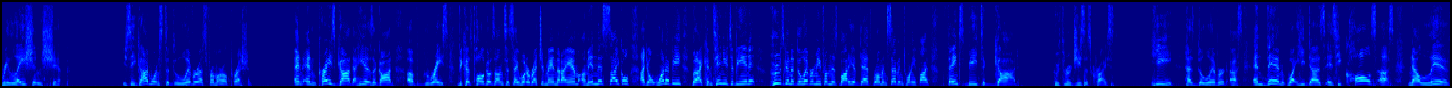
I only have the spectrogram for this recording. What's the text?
relationship. You see, God wants to deliver us from our oppression. And, and praise God that He is a God of grace because Paul goes on to say, What a wretched man that I am. I'm in this cycle. I don't want to be, but I continue to be in it. Who's going to deliver me from this body of death? Romans 7 25. Thanks be to God who through Jesus Christ, He has delivered us. And then what He does is He calls us now live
